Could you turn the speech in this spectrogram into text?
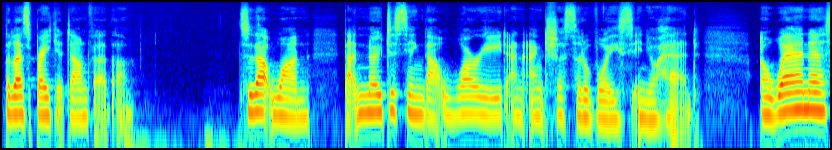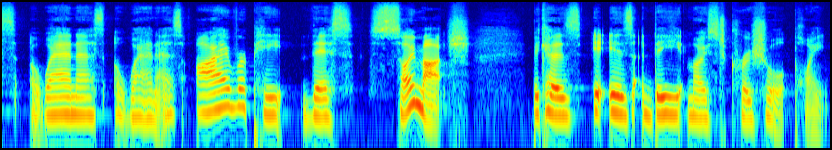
But let's break it down further. So, that one, that noticing that worried and anxious little voice in your head. Awareness, awareness, awareness. I repeat this so much because it is the most crucial point.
